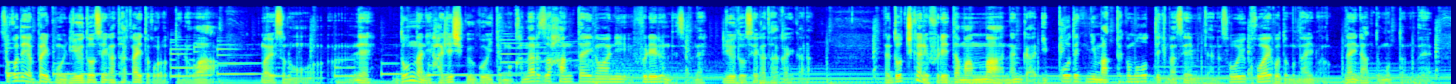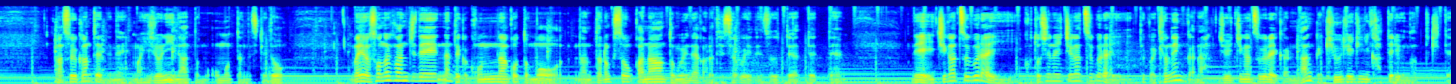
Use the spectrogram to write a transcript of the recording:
そこでやっぱりこう流動性が高いところっていうのはまあ、そのね、どんなに激しく動いても必ず反対側に触れるんですよね。流動性が高いから。どっちかに触れたまんまなんか一方的に全く戻ってきませんみたいなそういう怖いこともないのないなと思ったので、まあ、そういう観点でね、まあ、非常にいいなとも思ったんですけど、まあ、要はそんな感じでなんていうかこんなこともなんとなくそうかなと思いながら手探りでずっとやってって。で1月ぐらい今年の1月ぐらいというか去年かな11月ぐらいからなんか急激に勝てるようになってきて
